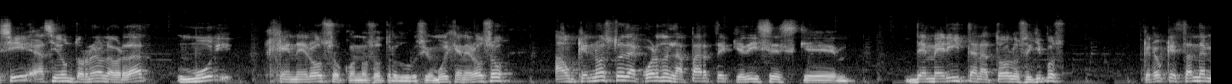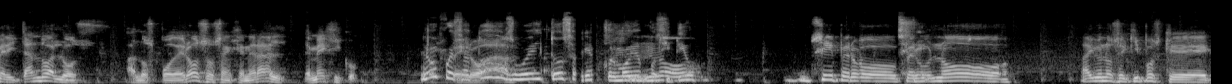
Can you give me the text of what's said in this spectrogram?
sí, ha sido un torneo, la verdad, muy generoso con nosotros, Durcio, muy generoso, aunque no estoy de acuerdo en la parte que dices que demeritan a todos los equipos, creo que están demeritando a los, a los poderosos en general de México. No, pues a todos, güey, todos salieron con modo positivo. Sí, pero, pero no. Hay unos equipos que,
